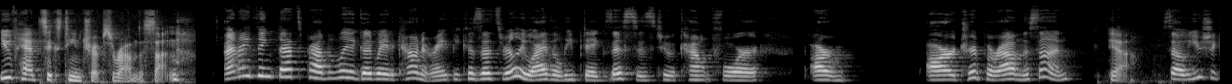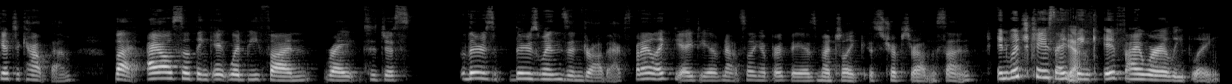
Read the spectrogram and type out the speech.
you've had 16 trips around the sun. And I think that's probably a good way to count it, right? Because that's really why the leap day exists is to account for our our trip around the sun. Yeah. So you should get to count them. But I also think it would be fun, right, to just there's there's wins and drawbacks, but I like the idea of not selling a birthday as much like as trips around the sun. In which case I Yeah. think if I were a leapling,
